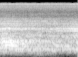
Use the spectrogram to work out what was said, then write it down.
Oh!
